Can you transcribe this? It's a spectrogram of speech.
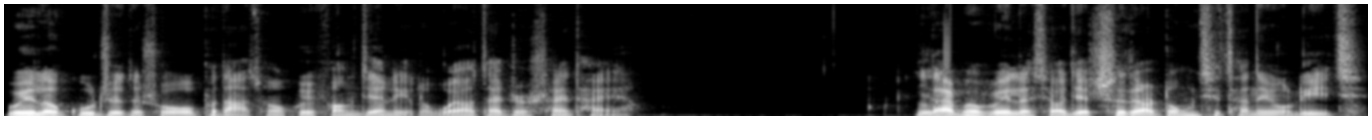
威勒固执地说：“我不打算回房间里了，我要在这儿晒太阳。”来吧，威勒小姐，吃点东西才能有力气。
